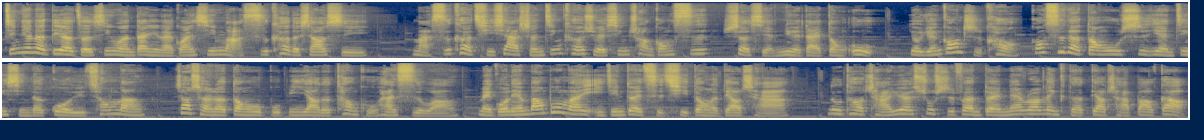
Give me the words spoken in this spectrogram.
今天的第二则新闻带你来关心马斯克的消息。马斯克旗下神经科学新创公司涉嫌虐待动物，有员工指控公司的动物试验进行的过于匆忙，造成了动物不必要的痛苦和死亡。美国联邦部门已经对此启动了调查。路透查阅数十份对 Neuralink 的调查报告，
